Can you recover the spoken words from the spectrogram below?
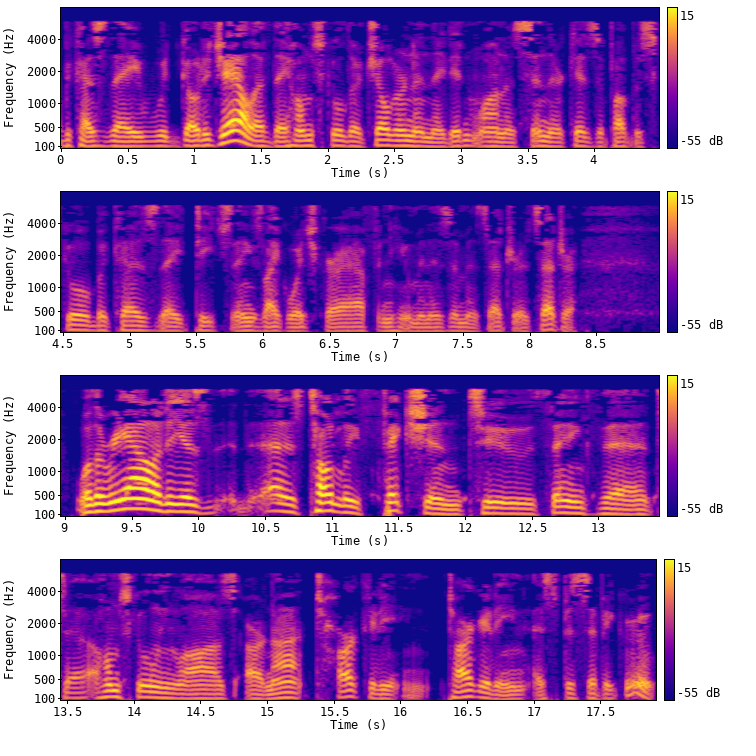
because they would go to jail if they homeschooled their children and they didn't want to send their kids to public school because they teach things like witchcraft and humanism, etc., etc. Well, the reality is that is totally fiction to think that uh, homeschooling laws are not targeting targeting a specific group.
